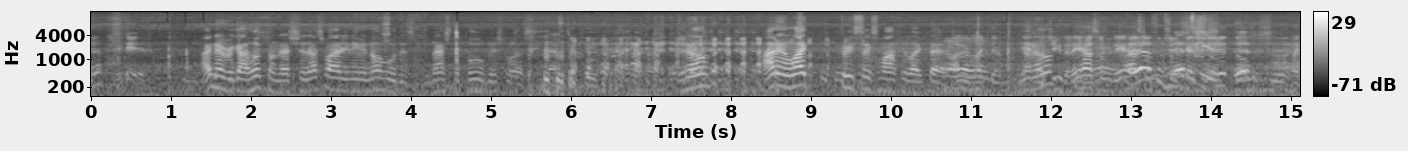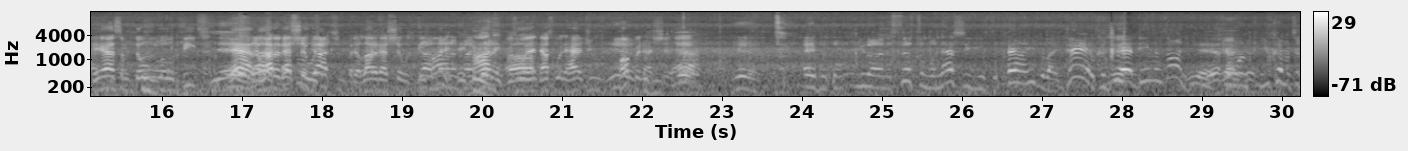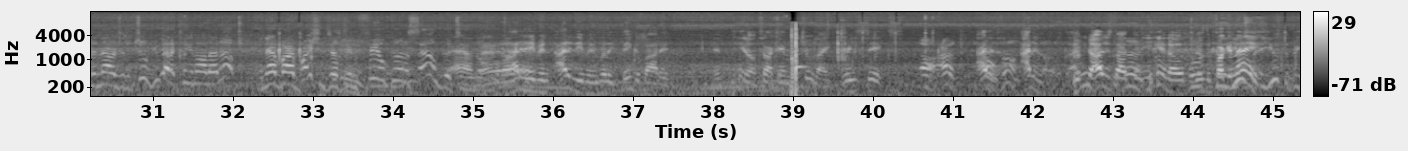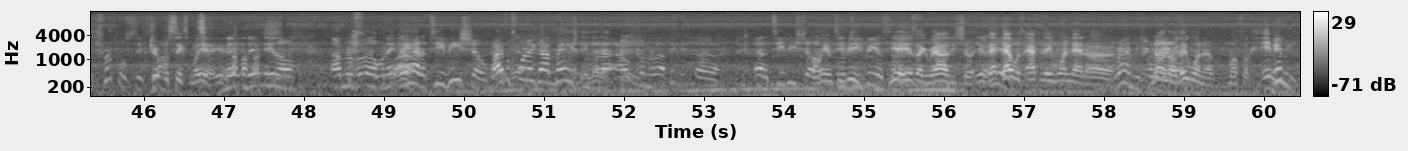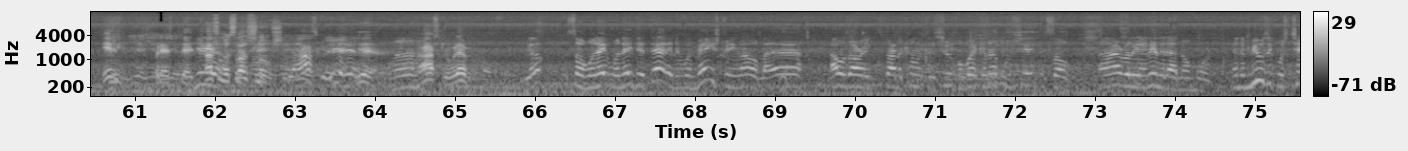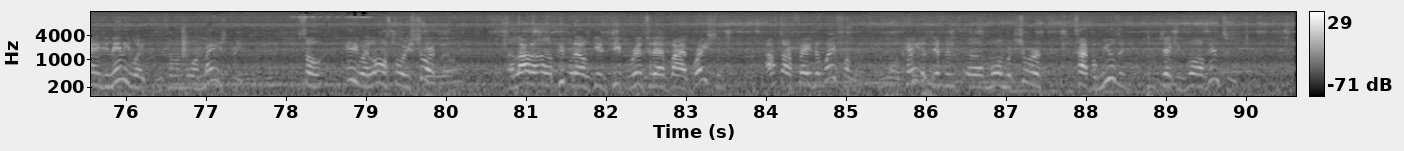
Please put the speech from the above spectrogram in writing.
Yeah. Yeah. I never got hooked on that shit. That's why I didn't even know who this Master Boo bitch was. you know? I didn't like 3 6 Mafia like that. I didn't like them You know? either. They had some, they They had had some, some some shit. shit though. Shit. Like they had some dope little beats. Yeah, But a lot of that shit was, got but a lot of that shit was Demonic, demonic. That's bro. what, that's what had you Yeah. pumping that shit. Yeah. Yeah. Hey, but the, you know, in the system, when that shit used to pound, you'd be like, damn, because you Yeah. had demons on you. Yeah. So when you come into the knowledge of the truth, you got to clean all that up. And that vibration just didn't feel good or sound good Yeah, to you no man. more. I didn't even I didn't even really think about it, and you know, until I came to the truth, like three six. Oh, I, I I didn't, wrong. I didn't know. Like, you know, I just thought, you know, it was the fucking it used, name. It used to be triple six. Triple six, yeah, They, yeah. they, you know, I remember uh, when they, they had a TV show right before they got mainstream. When I, I was coming, I think uh, had a TV show On on MTV. or something. yeah, it was like a reality show. Yeah. That, Yeah. that was after they won that. Uh, Grammy no, that. no, they won a motherfucking Emmy. Emmy. Emmy. Yeah, yeah, for that, yeah. that Yeah, hustle yeah. and and shit. Flow shit. Yeah, Oscar. Yeah, yeah. Yeah. Uh-huh. Oscar, whatever. Yep. So when they when they did that and it went mainstream, I was like, eh, I was already starting to come into the shoot and waking up and shit. So uh, I really ain't into that no more. And the music was changing anyway, becoming more mainstream. So anyway, long story short, a lot of uh, people that was getting deeper into that vibration, I started fading away from it. Okay, a different, uh, more mature type of music Jake evolved into.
